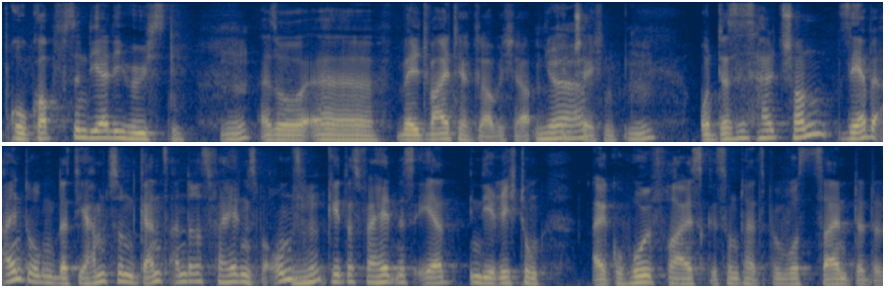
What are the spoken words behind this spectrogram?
pro Kopf sind die ja die höchsten. Also äh, weltweit ja, glaube ich, ja, Ja. die Tschechen. Und das ist halt schon sehr beeindruckend, dass die haben so ein ganz anderes Verhältnis. Bei uns geht das Verhältnis eher in die Richtung alkoholfreies Gesundheitsbewusstsein. Da, da,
